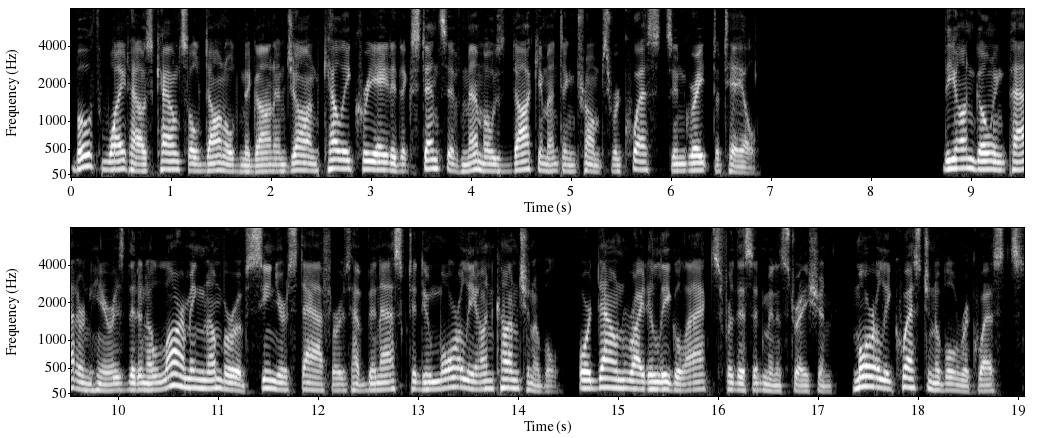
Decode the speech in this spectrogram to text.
Both White House counsel Donald McGahn and John Kelly created extensive memos documenting Trump's requests in great detail. The ongoing pattern here is that an alarming number of senior staffers have been asked to do morally unconscionable or downright illegal acts for this administration, morally questionable requests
